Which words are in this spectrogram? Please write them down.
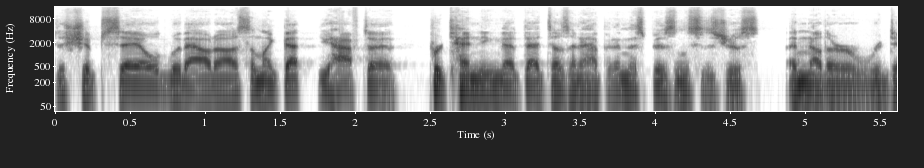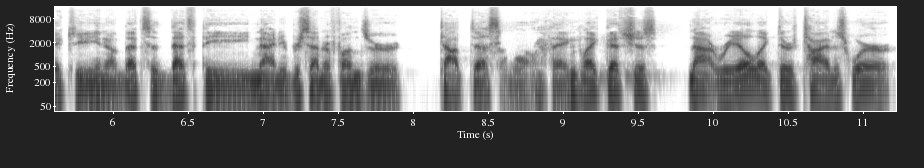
the ship sailed without us and like that you have to pretending that that doesn't happen in this business is just another ridiculous you know that's a, that's the 90% of funds are top decimal thing like that's just not real like there's times where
